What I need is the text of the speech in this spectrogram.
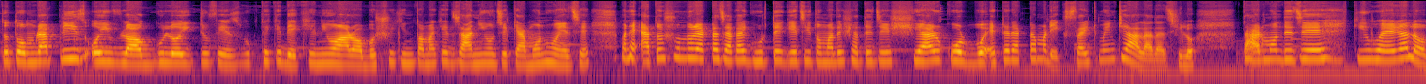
তো তোমরা প্লিজ ওই ভ্লগগুলো একটু ফেসবুক থেকে দেখে নিও, আর অবশ্যই কিন্তু আমাকে জানিও যে কেমন হয়েছে। মানে এত সুন্দর একটা জায়গায় ঘুরতে গেছি, তোমাদের সাথে যে শেয়ার করব, এটার একটা আমার এক্সাইটমেন্টই আলাদা ছিল। তার মধ্যে যে কি হয়ে গেল?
